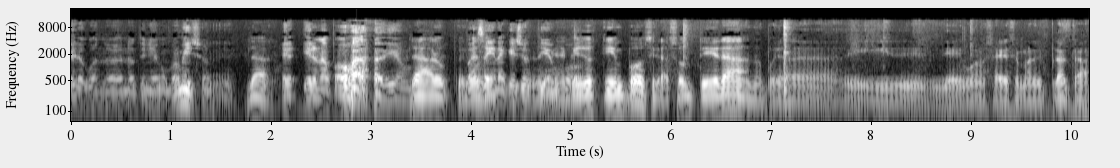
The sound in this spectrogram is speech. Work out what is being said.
Pero cuando no tenía compromiso. eh, claro. Era era una pavada, digamos. Claro, pero Pasa que en aquellos tiempos... En aquellos tiempos era soltera, no podía ir de, Buenos Aires a Mar del Plata,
